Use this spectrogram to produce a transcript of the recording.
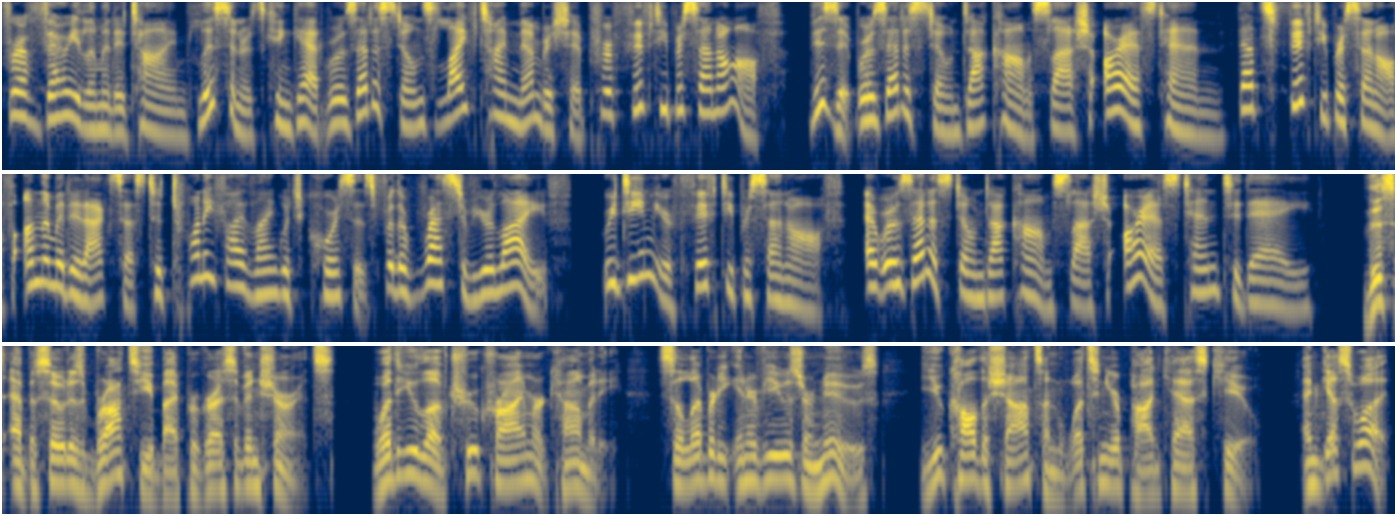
For a very limited time, listeners can get Rosetta Stone's lifetime membership for 50% off. Visit rosettastone.com slash rs10. That's 50% off unlimited access to 25 language courses for the rest of your life. Redeem your 50% off at rosettastone.com slash rs10 today. This episode is brought to you by Progressive Insurance. Whether you love true crime or comedy, celebrity interviews or news, you call the shots on what's in your podcast queue. And guess what?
